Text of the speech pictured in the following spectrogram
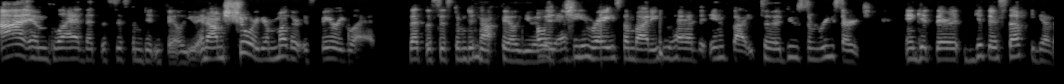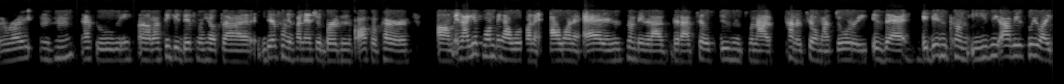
I am glad that the system didn't fail you. And I'm sure your mother is very glad that the system did not fail you and oh, that yeah. she raised somebody who had the insight to do some research and get their get their stuff together, right? Mm-hmm, absolutely. Um, I think it definitely helped. I definitely a financial burden off of her. Um, and I guess one thing I want to I want to add, and it's something that I that I tell students when I kind of tell my story, is that mm-hmm. it didn't come easy. Obviously, like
